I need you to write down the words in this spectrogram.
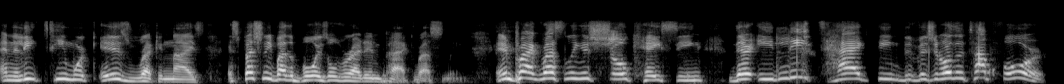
and elite teamwork is recognized, especially by the boys over at Impact Wrestling. Impact Wrestling is showcasing their elite tag team division, or the top four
